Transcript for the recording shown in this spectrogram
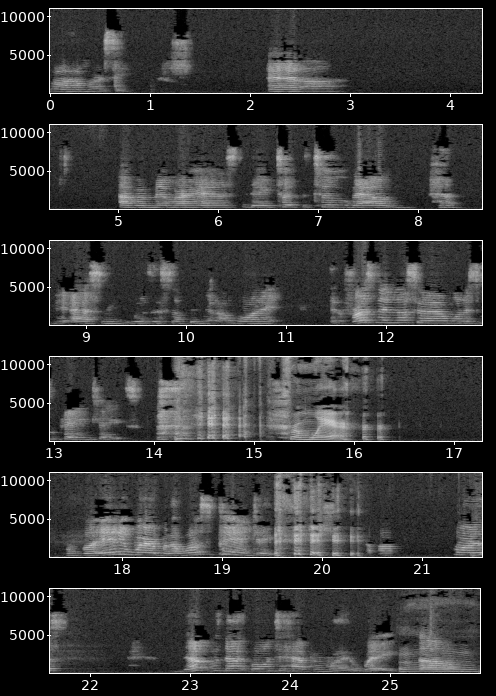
Lord have mercy. And uh, I remember as they took the tube out and they asked me, was it something that I wanted? And the first thing I said, I wanted some pancakes. From where? But anywhere, but I want some pancakes. uh, of course, that was not going to happen right away. Um, mm.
